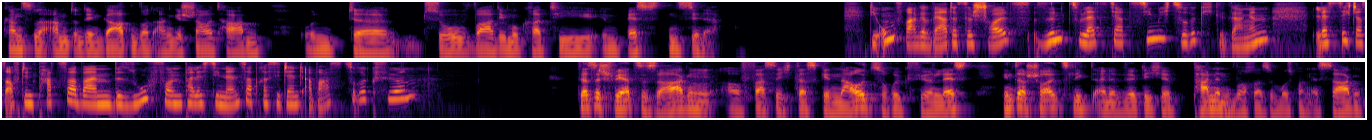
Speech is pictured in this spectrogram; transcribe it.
Kanzleramt und den Garten dort angeschaut haben. Und äh, so war Demokratie im besten Sinne. Die Umfragewerte für Scholz sind zuletzt ja ziemlich zurückgegangen. Lässt sich das auf den Patzer beim Besuch von Palästinenser Präsident Abbas zurückführen? Das ist schwer zu sagen, auf was sich das genau zurückführen lässt. Hinter Scholz liegt eine wirkliche Pannenwoche, so muss man es sagen.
